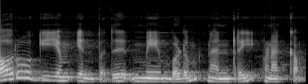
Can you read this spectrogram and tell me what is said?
ஆரோக்கியம் என்பது மேம்படும். நன்றி வணக்கம்.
